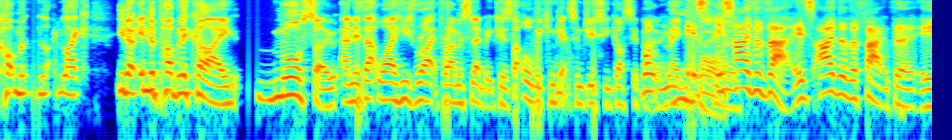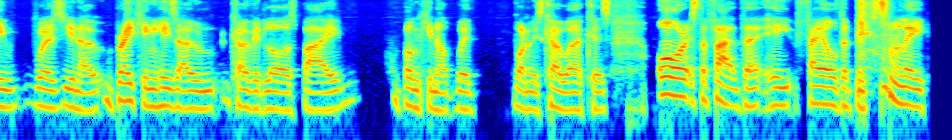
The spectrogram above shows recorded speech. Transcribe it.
common like, like you know in the public eye more so. And is that why he's right for I'm a celebrity? Because like oh we can get some juicy gossip Well, of maybe. it's, it's either that. It's either the fact that he was, you know, breaking his own COVID laws by bunking up with one of his co-workers, or it's the fact that he failed abysmally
